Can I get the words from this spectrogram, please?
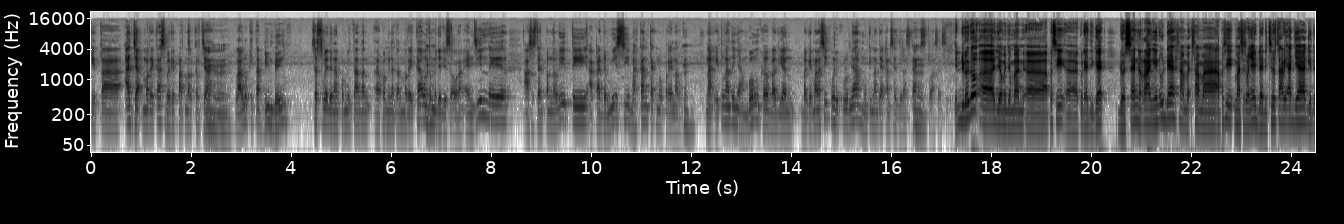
Kita ajak mereka sebagai partner kerja. Hmm, Lalu kita bimbing sesuai dengan peminatan eh, peminatan mereka Hmm. untuk menjadi seorang engineer, asisten peneliti, akademisi, bahkan teknopreneur. Hmm. Nah, itu nanti nyambung ke bagian bagaimana sih kurikulumnya mungkin nanti akan saya jelaskan Hmm. setelah sesi. Jadi dulu tuh eh, zaman-zaman eh, apa sih eh, kuliah juga dosen nerangin udah sama sama apa sih mahasiswanya udah disuruh cari aja gitu.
